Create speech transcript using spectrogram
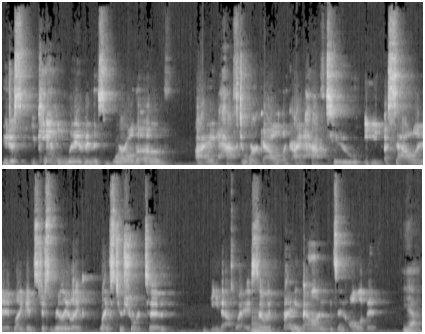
you just you can't live in this world of i have to work out like i have to eat a salad like it's just really like life's too short to be that way mm. so it's finding balance in all of it yeah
